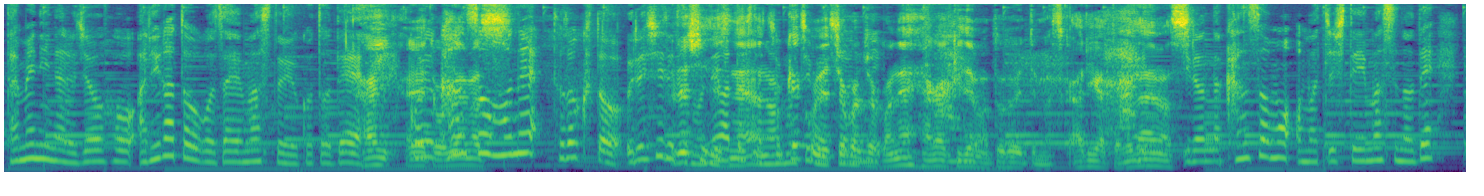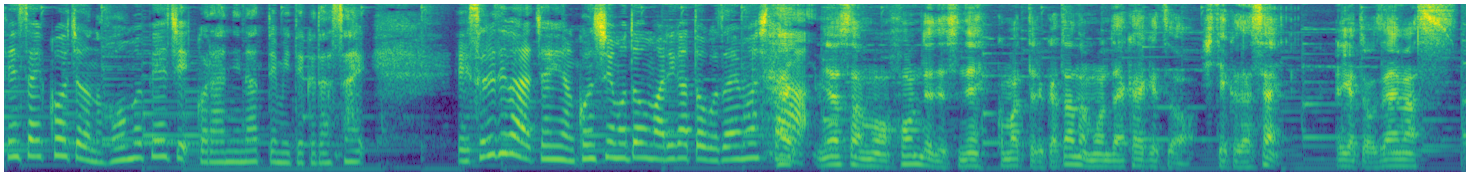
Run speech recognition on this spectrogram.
ためになる情報ありがとうございますということで、はい、こういう感想もね、届くと嬉しいです嬉しもんね。いですね。あの、結構ね、ちょこちょこね。ね、はがきでも届いてますから、ありがとうございます。はい、いろんな感想もお待ちしていますので、天才工場のホームページご覧になってみてください。えーそれではジャイアン今週もどうもありがとうございました。はい。皆さんも本でですね、困っている方の問題解決をしてください。ありがとうございます。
